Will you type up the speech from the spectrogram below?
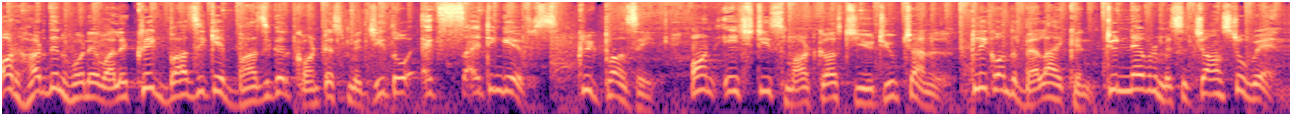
और हर दिन होने वाले क्रिक बाजी के बाजीगर कॉन्टेस्ट में जीतो exciting gifts CricBaazi on H T Smartcast YouTube channel click on the bell icon to never miss a chance to win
